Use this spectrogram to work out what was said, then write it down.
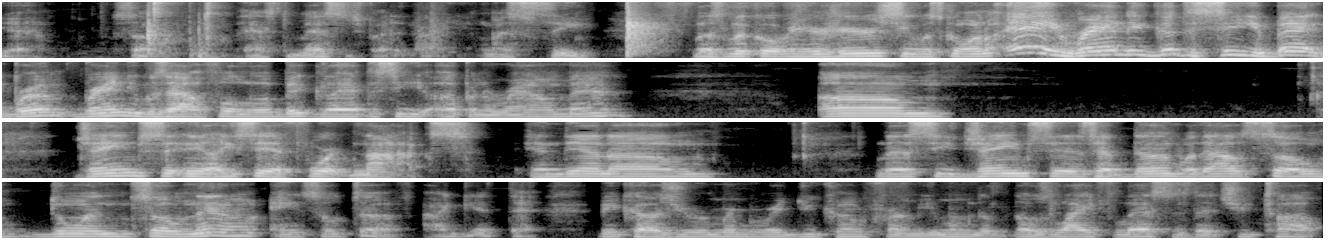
Yeah. So that's the message for tonight. Let's see. Let's look over here, here, see what's going on. Hey, Randy, good to see you back, bro. Randy was out for a little bit. Glad to see you up and around, man. Um, James, you know, he said Fort Knox. And then um, let's see, James says, have done without so doing so now ain't so tough. I get that because you remember where you come from. You remember those life lessons that you taught,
